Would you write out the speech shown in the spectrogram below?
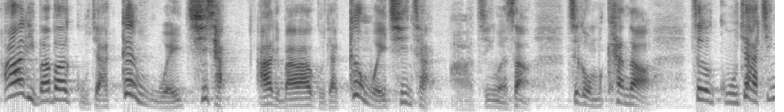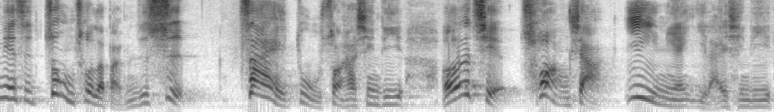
阿里巴巴股价更为凄惨，阿里巴巴股价更为凄惨啊！基本上这个我们看到，这个股价今天是重挫了百分之四。再度创下新低，而且创下一年以来新低，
